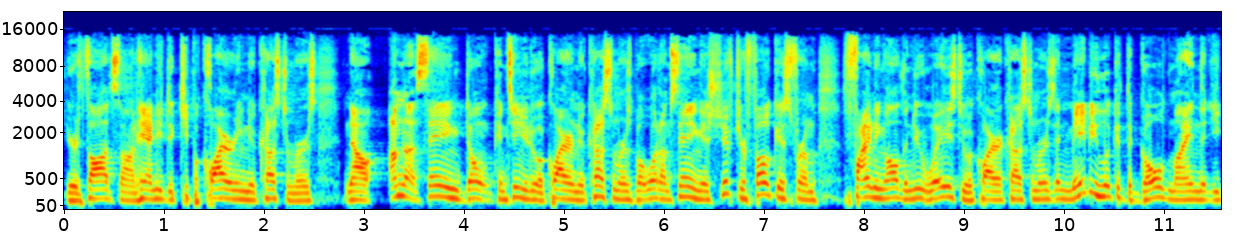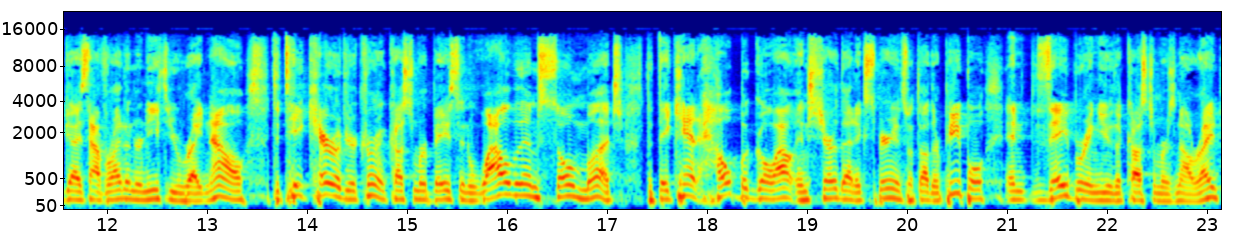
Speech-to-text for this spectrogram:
your thoughts on, hey, I need to keep acquiring new customers. Now, I'm not saying don't continue to acquire new customers, but what I'm saying is shift your focus from finding all the new ways to acquire customers and maybe look at the gold mine that you guys have right underneath you right now to take care of your current customer base and wow them so much that they can't help but go out and share that experience with other people and they bring you the customers now, right?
